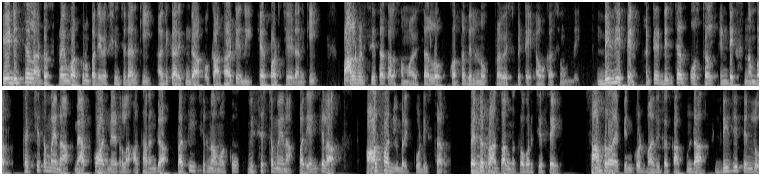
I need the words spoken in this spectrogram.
ఈ డిజిటల్ అడ్రస్ ఫ్రేమ్వర్క్ను పర్యవేక్షించడానికి అధికారికంగా ఒక అథారిటీని ఏర్పాటు చేయడానికి పార్లమెంట్ శీతాకాల సమావేశాల్లో కొత్త బిల్లును ప్రవేశపెట్టే అవకాశం ఉంది. డిజిపిన్ అంటే డిజిటల్ పోస్టల్ ఇండెక్స్ నంబర్ ఖచ్చితమైన మ్యాప్ కోఆర్డినేటర్ల ఆధారంగా ప్రతి చిరునామాకు విశిష్టమైన పది అంకెల ఆల్ఫా న్యూమరిక్ కోడ్ ఇస్తారు. పెద్ద ప్రాంతాలను కవర్ చేసే సాంప్రదాయ పిన్ కోడ్ మాదిరిగా కాకుండా డీజీ పిన్లు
